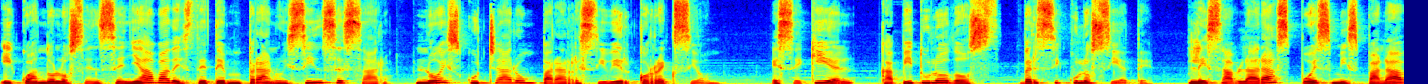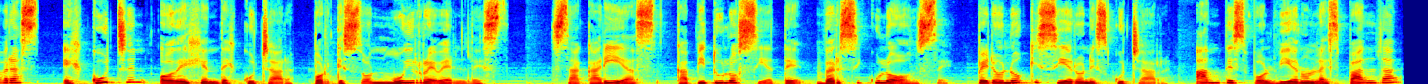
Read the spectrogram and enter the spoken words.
y cuando los enseñaba desde temprano y sin cesar, no escucharon para recibir corrección. Ezequiel capítulo 2 versículo 7 les hablarás pues mis palabras, escuchen o dejen de escuchar, porque son muy rebeldes. Zacarías capítulo 7 versículo 11. Pero no quisieron escuchar, antes volvieron la espalda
